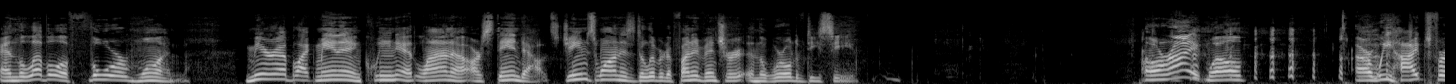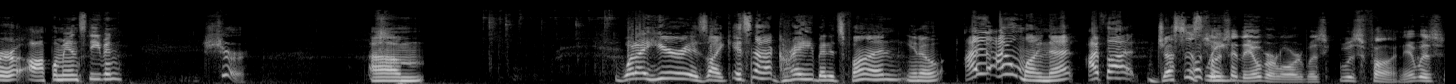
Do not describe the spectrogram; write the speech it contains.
and the level of Thor 1. Mera, Black Manta, and Queen Atlanna are standouts. James Wan has delivered a fun adventure in the world of DC. All right, well, are we hyped for Aquaman, Steven? Sure. Um, what I hear is like it's not great, but it's fun. You know, I I don't mind that. I thought Justice That's why I League said the Overlord was was fun. It was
